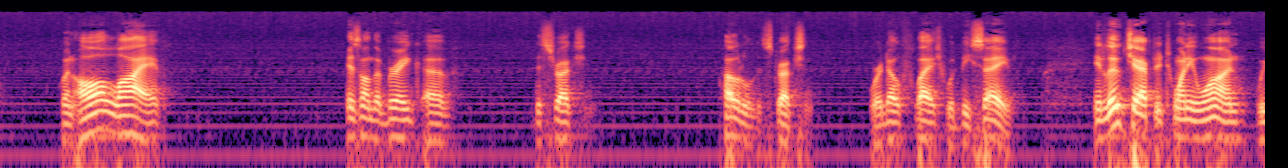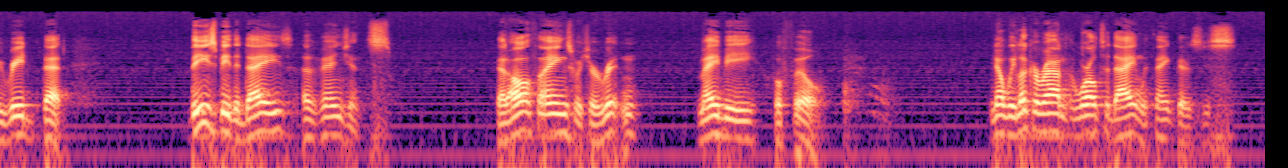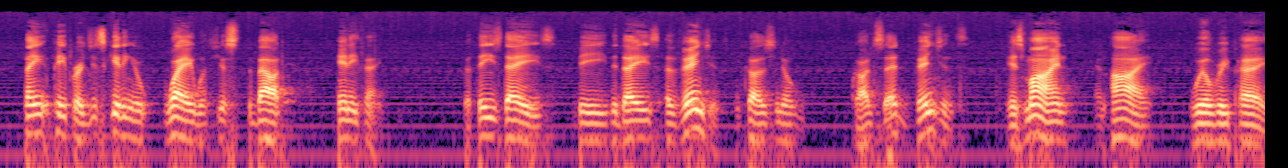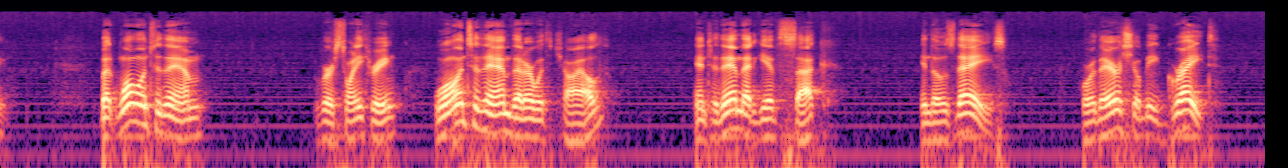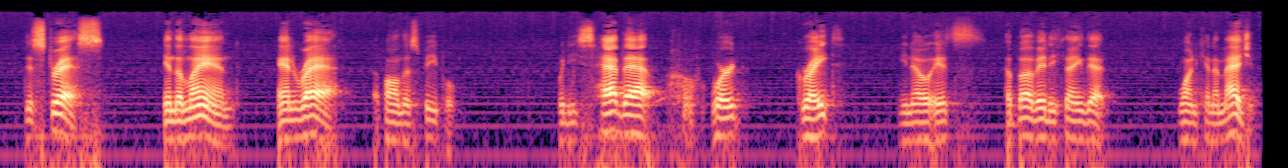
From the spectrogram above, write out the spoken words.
when all life is on the brink of destruction, total destruction, where no flesh would be saved. In Luke chapter 21, we read that these be the days of vengeance, that all things which are written may be fulfilled. You know, we look around at the world today and we think there's just think people are just getting away with just about anything. But these days be the days of vengeance because, you know, God said, Vengeance is mine and I will repay. But woe unto them, verse 23 Woe unto them that are with child, and to them that give suck in those days. For there shall be great distress in the land and wrath upon this people. When you have that word, great, you know, it's above anything that one can imagine.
